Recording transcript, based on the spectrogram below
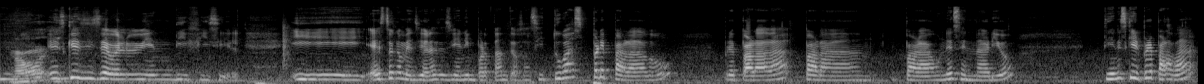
¿no? Es que sí se vuelve bien difícil. Y esto que mencionas es bien importante. O sea, si tú vas preparado, preparada para, para un escenario, tienes que ir preparada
